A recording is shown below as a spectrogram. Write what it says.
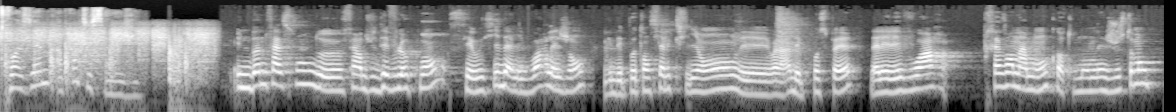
Troisième apprentissage. Une bonne façon de faire du développement, c'est aussi d'aller voir les gens, des potentiels clients, des, voilà, des prospects, d'aller les voir très en amont quand on en est justement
